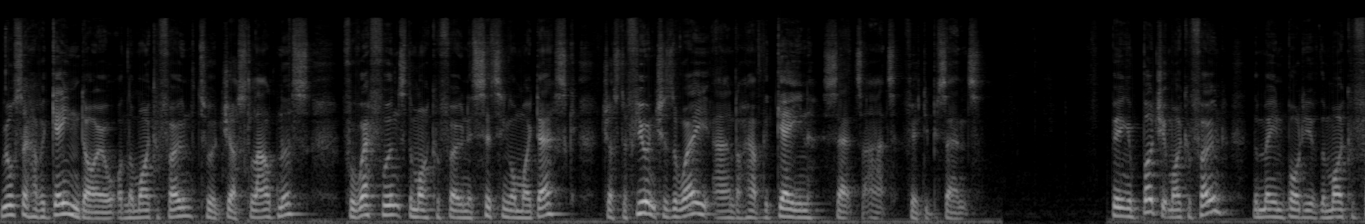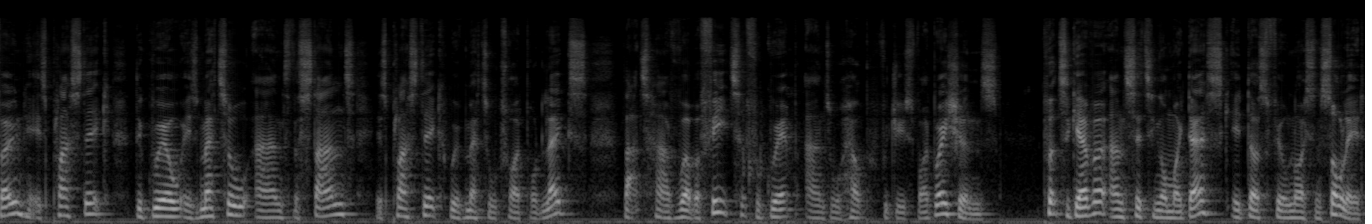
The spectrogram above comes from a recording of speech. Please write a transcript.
We also have a gain dial on the microphone to adjust loudness. For reference, the microphone is sitting on my desk just a few inches away and I have the gain set at 50%. Being a budget microphone, the main body of the microphone is plastic, the grill is metal and the stand is plastic with metal tripod legs that have rubber feet for grip and will help reduce vibrations. Put together and sitting on my desk, it does feel nice and solid,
